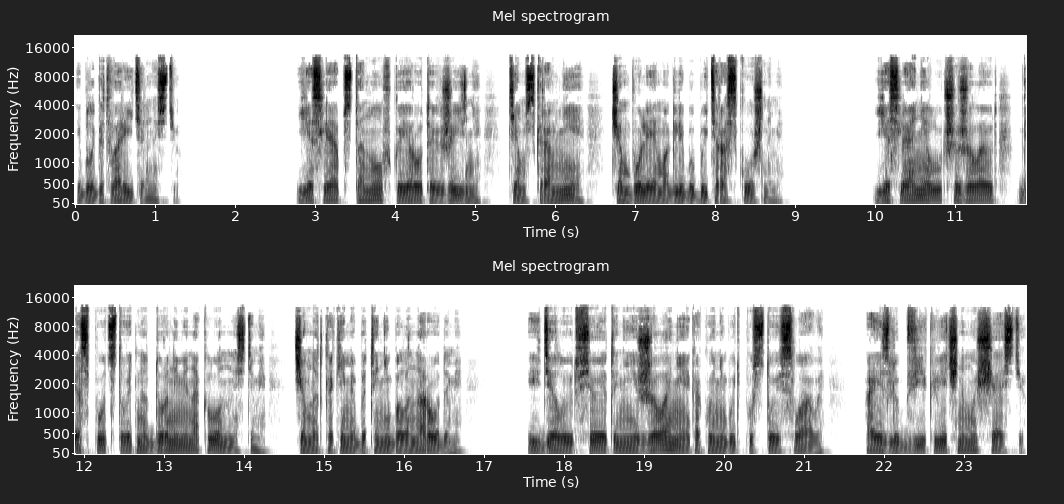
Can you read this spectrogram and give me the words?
и благотворительностью. Если обстановка и род их жизни тем скромнее, чем более могли бы быть роскошными. Если они лучше желают господствовать над дурными наклонностями, чем над какими бы то ни было народами, и делают все это не из желания какой-нибудь пустой славы, а из любви к вечному счастью.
